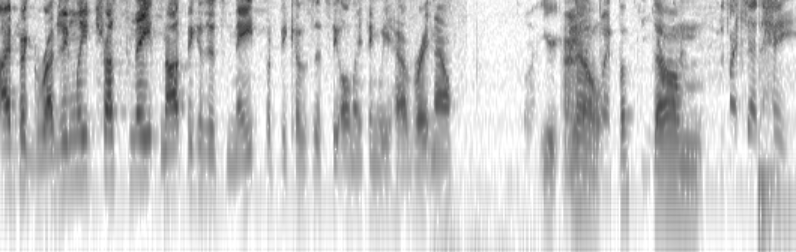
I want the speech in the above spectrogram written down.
I begrudgingly trust Nate, not because it's Nate, but because it's the only thing we have right now. You're, Alright. no, But- that's dumb. what if I said hey,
